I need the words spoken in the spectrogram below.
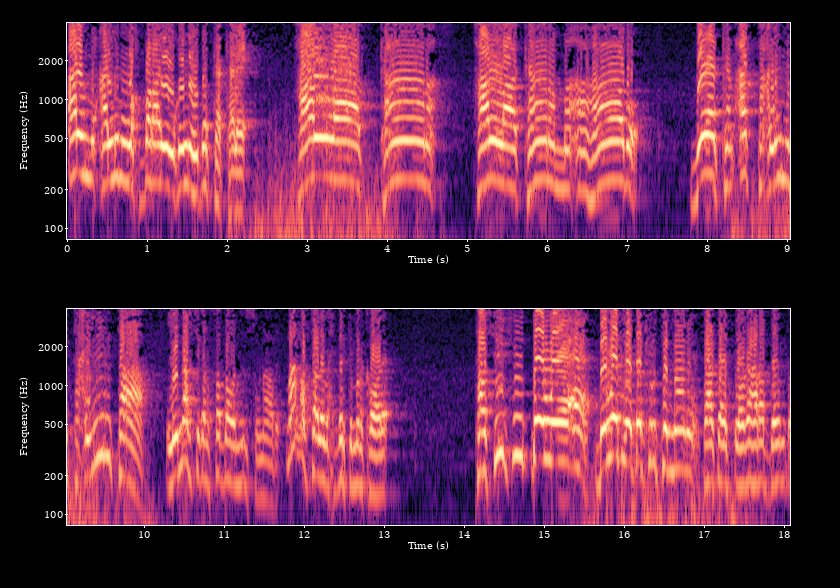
almucalimu waxbaraayo gayrahu dadka kale hallaa kaana hallaa kaana ma ahaado daakan atacliimu tacliimtaa linafsika nafsadaada mid usugnaaday ma naftaada waxbarti marka hore tasifu dawaa dawadiiba dadka u tilmaamay saasaa looga hara beenta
